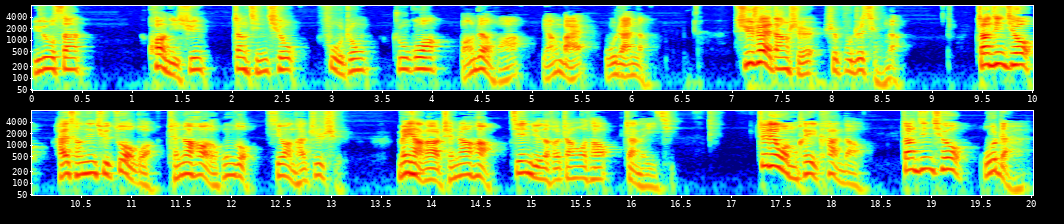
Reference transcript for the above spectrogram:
余督三、邝继勋、张琴秋、傅忠、朱光、王振华、杨白、吴展等。徐帅当时是不知情的，张琴秋还曾经去做过陈昌浩的工作，希望他支持。没想到陈昌浩坚决地和张国焘站在一起。这里我们可以看到，张金秋、吴展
